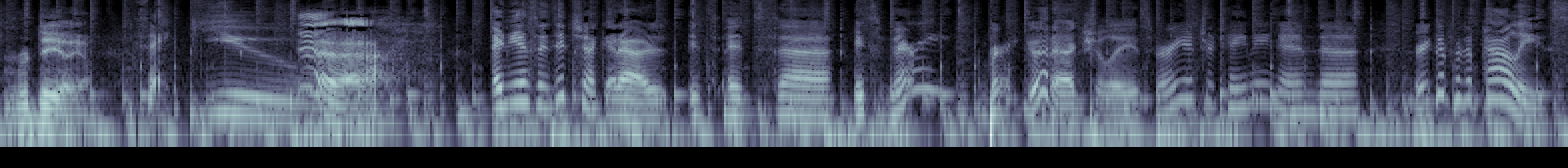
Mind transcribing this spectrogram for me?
From Rodelia. Thank you. Yeah. And yes, I did check it out. It's it's uh it's very very good actually. It's very entertaining and uh very good for the pallies.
